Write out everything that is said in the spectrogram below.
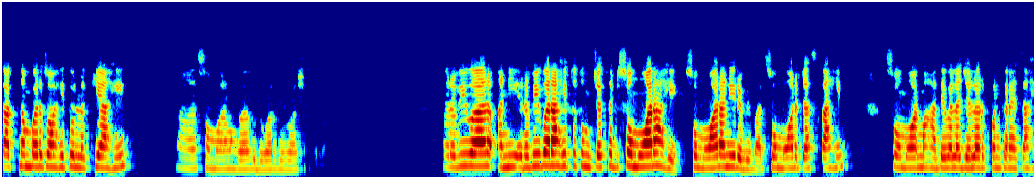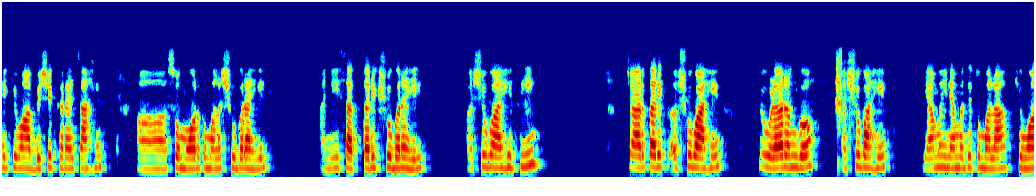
सात नंबर जो आहे तो लकी आहे. सोमवार मंगळवार बुधवार गुरुवार रविवार आणि रविवार आहे तो तुमच्यासाठी सोमवार आहे. सोमवार आणि रविवार. सोमवार जास्त आहे. सोमवार महादेवाला जल अर्पण करायचं आहे किंवा अभिषेक करायचा आहे. सोमवार तुम्हाला शुभ राहील आणि सात तारीख शुभ राहील. अशुभ आहे ती. चार तारीख अशुभ आहे. पिवळा रंग अशुभ आहे. या महिन्यामध्ये तुम्हाला किंवा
